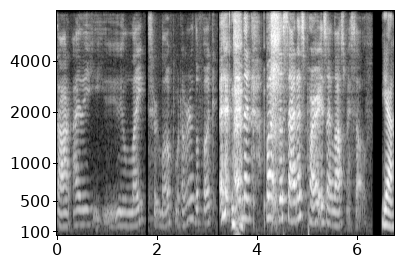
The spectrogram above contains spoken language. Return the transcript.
thought i liked or loved whatever the fuck and then but the saddest part is i lost myself Yeah.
